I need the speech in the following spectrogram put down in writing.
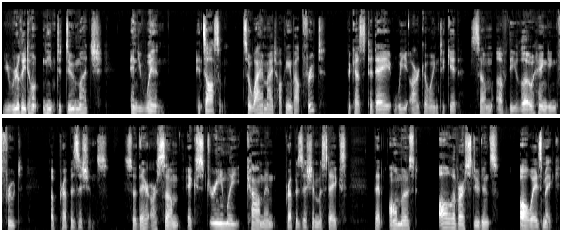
You really don't need to do much, and you win. It's awesome. So, why am I talking about fruit? Because today we are going to get some of the low hanging fruit of prepositions. So there are some extremely common preposition mistakes that almost all of our students always make.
